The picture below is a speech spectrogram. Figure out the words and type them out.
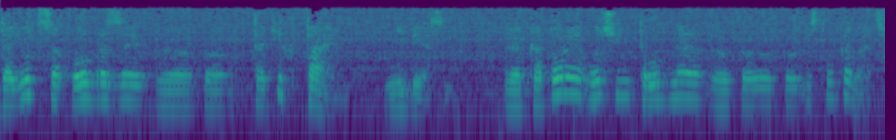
даются образы э, таких тайн, небесных, э, которые очень трудно э, истолковать.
